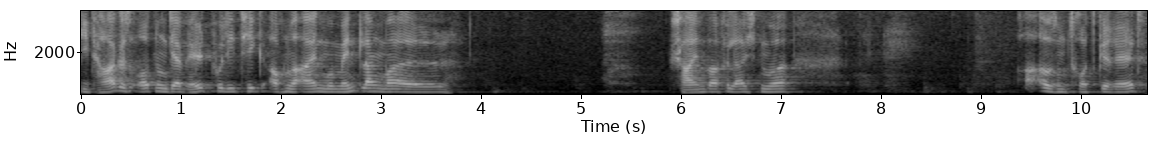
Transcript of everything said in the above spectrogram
die Tagesordnung der Weltpolitik auch nur einen Moment lang mal scheinbar vielleicht nur aus dem Trott gerät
